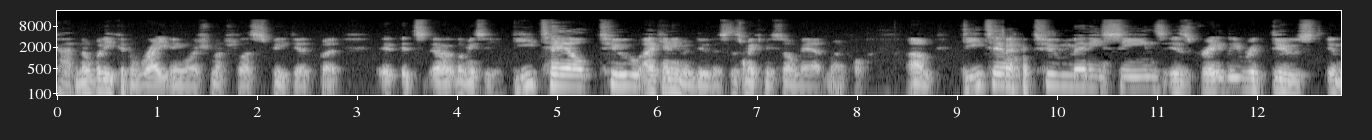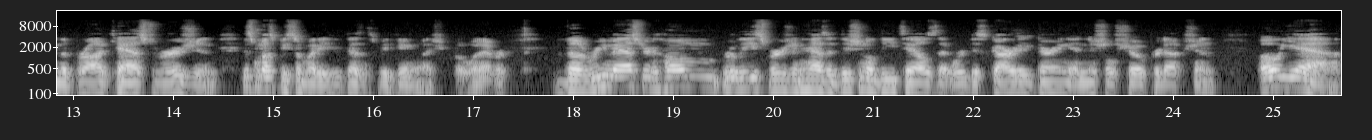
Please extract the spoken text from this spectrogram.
God, nobody can write English, much less speak it. But it, it's uh, let me see. Detail too. I can't even do this. This makes me so mad, Michael. Um, detail too many scenes is greatly reduced in the broadcast version. This must be somebody who doesn't speak English, but whatever. The remastered home release version has additional details that were discarded during initial show production. Oh, yeah.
